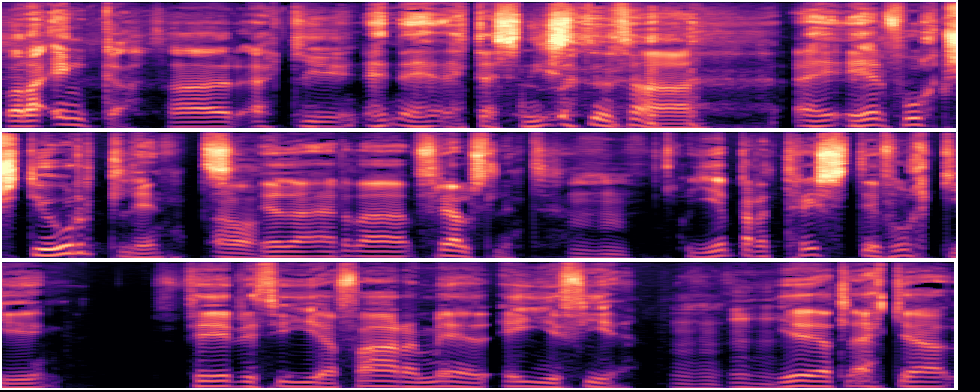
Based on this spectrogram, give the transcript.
Bara enga, það er ekki Nei, nei, þetta snýst um það er fólk stjórnlind Já. eða er það frjálslind mm -hmm. ég bara tristi fólki fyrir því að fara með eigi fjö Mm Mhm. ég ætla ekki að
